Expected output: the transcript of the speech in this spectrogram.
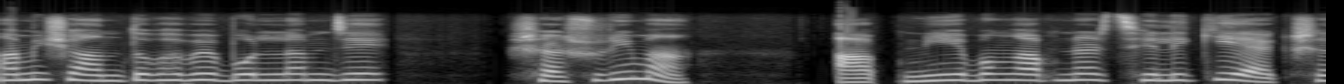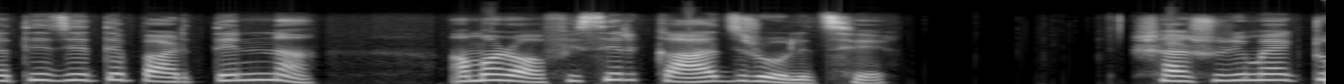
আমি শান্তভাবে বললাম যে শাশুড়িমা আপনি এবং আপনার ছেলে কি একসাথে যেতে পারতেন না? আমার অফিসের কাজ রয়েছে। শাশুড়িমা একটু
